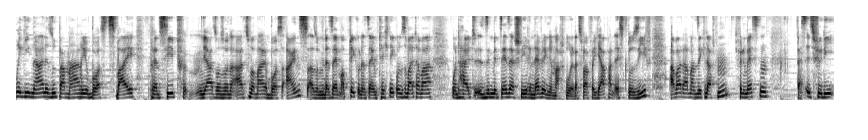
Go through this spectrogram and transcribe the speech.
originale Super Mario Bros. 2 im Prinzip ja so, so eine Art Super Mario Bros. 1, also mit derselben Optik und derselben Technik und so weiter war und halt mit sehr, sehr schweren Leveln gemacht wurde. Das war für Japan exklusiv, aber da hat man sich gedacht, hm, für den Westen, das ist für die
